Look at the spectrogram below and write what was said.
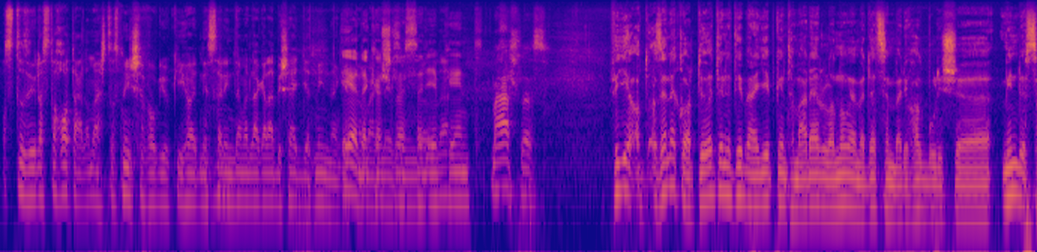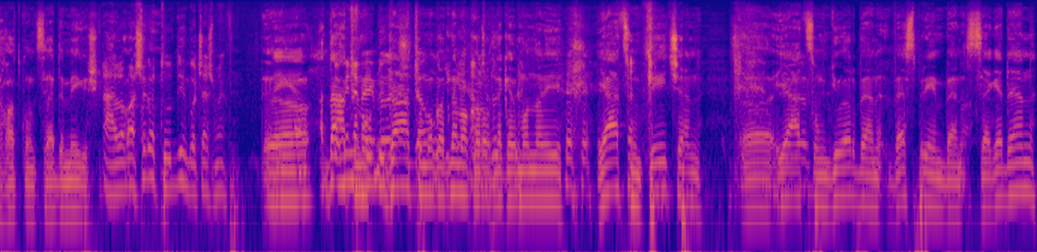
azt azért azt a hatállomást azt mi se fogjuk kihagyni, szerintem, hogy legalábbis egyet mindenki. Érdekes lesz egyébként. Más lesz. Figyelj, a zenekar történetében egyébként, ha már erről a november-decemberi hatból is mindössze hat koncert, de mégis... Állomásokat tudni? Bocsáss meg. Uh, dátumok, dátumokat nem akarok neked mondani. Játszunk Pécsen, uh, játszunk Győrben, Veszprémben, Szegeden,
